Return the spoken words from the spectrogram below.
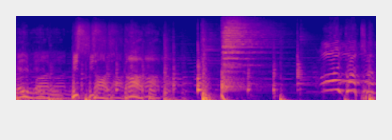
বেইমান বিশ্বাসঘাতক। সঠিক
